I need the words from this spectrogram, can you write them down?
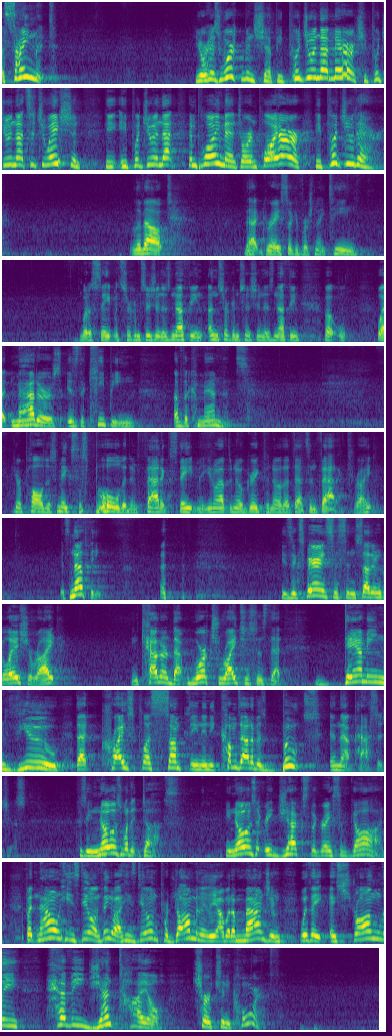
Assignment. You're his workmanship. He put you in that marriage, he put you in that situation, he, he put you in that employment or employer. He put you there. Live out that grace. Look at verse 19. What a statement. Circumcision is nothing, uncircumcision is nothing, but what matters is the keeping of the commandments. Here, Paul just makes this bold and emphatic statement. You don't have to know Greek to know that that's emphatic, right? It's nothing. He's experienced this in southern Galatia, right? Encountered that works righteousness, that damning view that Christ plus something, and he comes out of his boots in that passages because he knows what it does. He knows it rejects the grace of God. But now he's dealing, think about it, he's dealing predominantly, I would imagine, with a, a strongly heavy Gentile church in Corinth.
